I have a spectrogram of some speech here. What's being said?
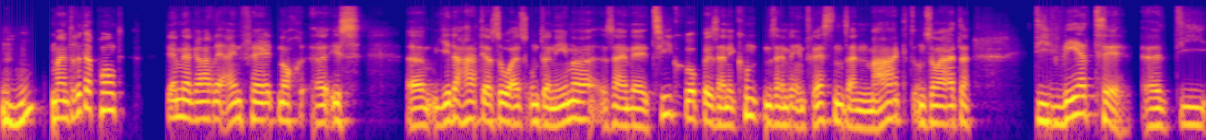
Mhm. Mein dritter Punkt, der mir gerade einfällt, noch äh, ist, äh, jeder hat ja so als Unternehmer seine Zielgruppe, seine Kunden, seine Interessen, seinen Markt und so weiter die Werte, äh, die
